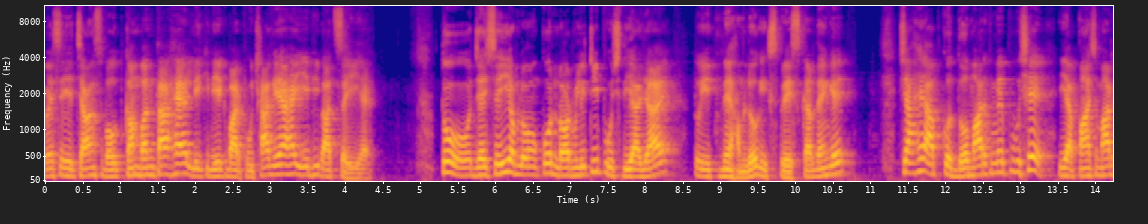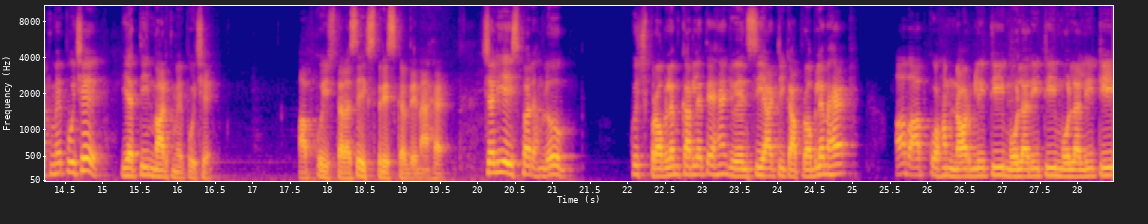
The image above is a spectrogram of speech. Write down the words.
वैसे ये चांस बहुत कम बनता है लेकिन एक बार पूछा गया है ये भी बात सही है तो जैसे ही हम लोगों को नॉर्मलिटी पूछ दिया जाए तो इतने हम लोग एक्सप्रेस कर देंगे चाहे आपको दो मार्क में पूछे या पाँच मार्क में पूछे या तीन मार्क में पूछे आपको इस तरह से एक्सप्रेस कर देना है चलिए इस पर हम लोग कुछ प्रॉब्लम कर लेते हैं जो एन e का प्रॉब्लम है अब आपको हम नॉर्मलिटी मोलरिटी मोलालिटी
